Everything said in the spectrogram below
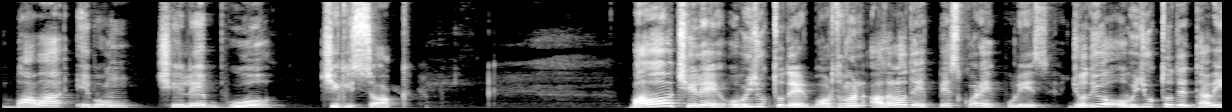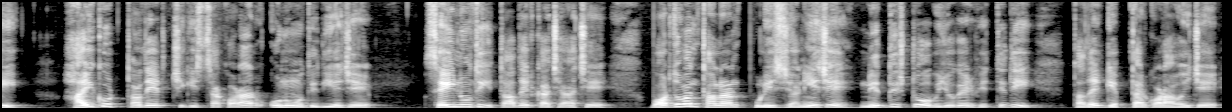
বাবা এবং ছেলে, ভুয়ো চিকিৎসক। বাবা ও ছেলে অভিযুক্তদের বর্ধমান আদালতে পেশ করে পুলিশ। যদিও অভিযুক্তদের দাবি, হাইকোর্ট তাদের চিকিৎসা করার অনুমতি দিয়েছে। সেই নথি তাদের কাছে আছে। বর্ধমান থানার পুলিশ জানিয়েছে, নির্দিষ্ট অভিযোগের ভিত্তিতেই তাদের গ্রেপ্তার করা হয়েছে।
